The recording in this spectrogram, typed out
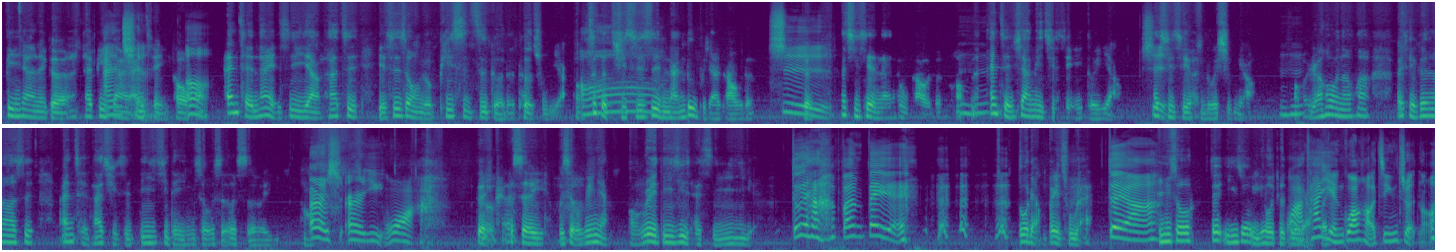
并下那个他并下安诚以后，安诚他也是一样，他是也是这种有批示资格的特殊药，这个其实是难度比较高的，是。那其实也难度高的，好，那安诚下面其实也一堆药，它其实有很多新药，然后的话，而且更重要的是安诚它其实第一季的营收是二十二亿，二十二亿哇。对，二十二亿不是，我跟你讲，宝瑞第一季才十一亿，对啊，翻倍哎，多两倍出来，对啊，营收这营收以后就多哇，他眼光好精准哦，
